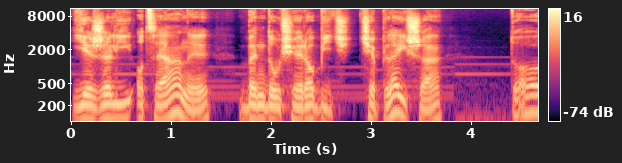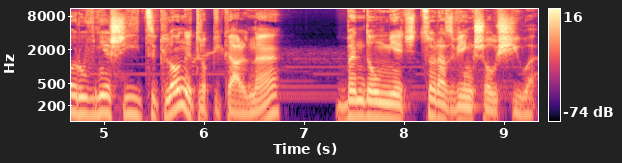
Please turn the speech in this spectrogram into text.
Jeżeli oceany będą się robić cieplejsze, to również i cyklony tropikalne będą mieć coraz większą siłę.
